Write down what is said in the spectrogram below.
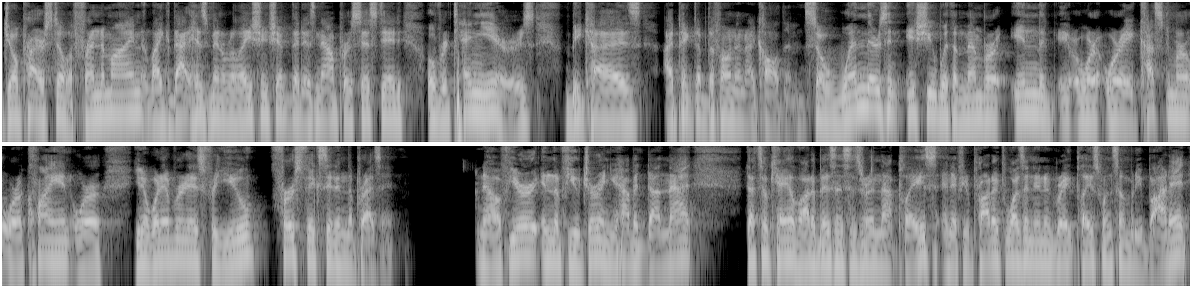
Joe Pryor's still a friend of mine. Like that has been a relationship that has now persisted over 10 years because I picked up the phone and I called him. So when there's an issue with a member in the, or, or a customer or a client or, you know, whatever it is for you, first fix it in the present. Now, if you're in the future and you haven't done that, that's okay. A lot of businesses are in that place. And if your product wasn't in a great place when somebody bought it,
